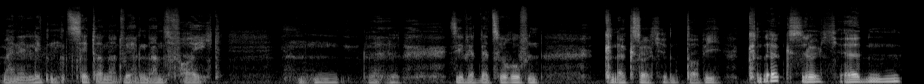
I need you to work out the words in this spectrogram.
Meine Lippen zittern und werden ganz feucht. Sie wird mir zurufen, Knöckselchen, Dobby, Knöckselchen,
